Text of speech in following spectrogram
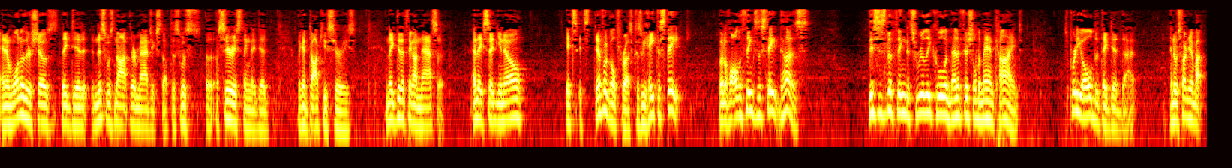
And in one of their shows, they did, and this was not their magic stuff. This was a, a serious thing they did, like a docu series. And they did a thing on NASA. And they said, you know, it's it's difficult for us because we hate the state. But of all the things the state does, this is the thing that's really cool and beneficial to mankind. It's pretty old that they did that. And it was talking about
